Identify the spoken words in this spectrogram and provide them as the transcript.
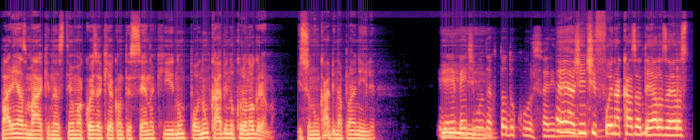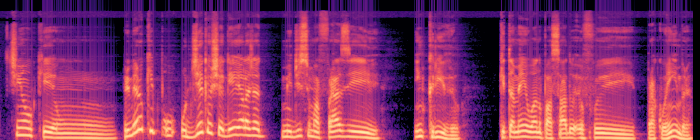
parem as máquinas, tem uma coisa aqui acontecendo que não, não cabe no cronograma. Isso não cabe na planilha. E de e... repente muda todo o curso ali. É, a gente foi na casa delas, aí elas tinham o quê? Um. Primeiro que o, o dia que eu cheguei, ela já me disse uma frase incrível. Que também o ano passado eu fui para Coimbra,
